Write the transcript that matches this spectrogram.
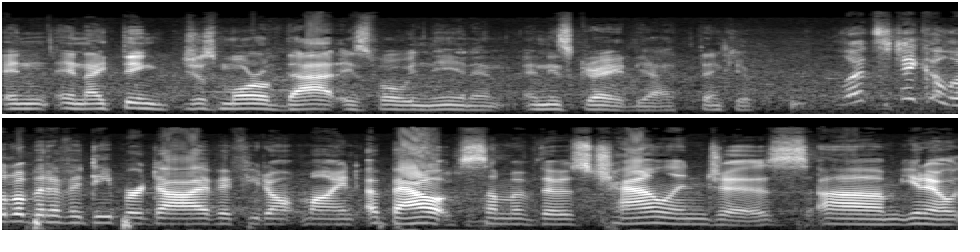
And, and i think just more of that is what we need and, and it's great. Yeah thank you Let's take a little bit of a deeper dive, if you don't mind, about some of those challenges. Um, you know,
